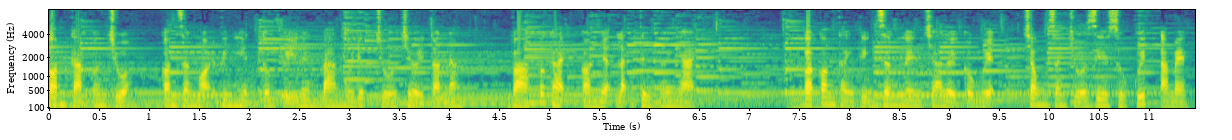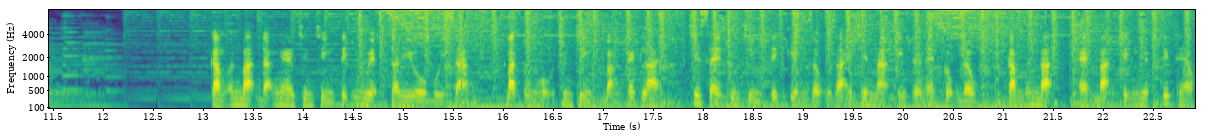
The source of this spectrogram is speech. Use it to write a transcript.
Con cảm ơn Chúa, con dâng mọi vinh hiển tôn quý lên ba ngôi Đức Chúa Trời toàn năng và phước hạnh con nhận lãnh từ nơi Ngài. Và con thành kính dâng lên cha lời cầu nguyện trong danh Chúa Giêsu Christ. Amen. Cảm ơn bạn đã nghe chương trình Tĩnh Nguyện Radio buổi sáng. Bạn ủng hộ chương trình bằng cách like, chia sẻ chương trình tĩnh nguyện rộng rãi trên mạng Internet cộng đồng. Cảm ơn bạn. Hẹn bạn tĩnh nguyện tiếp theo.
